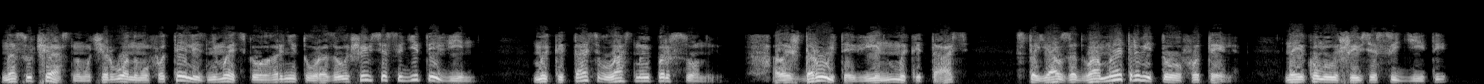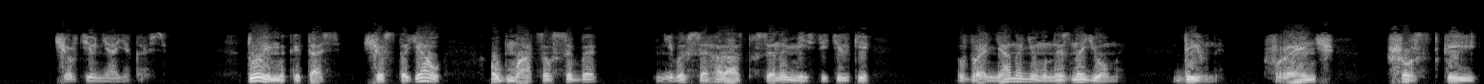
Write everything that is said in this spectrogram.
На сучасному червоному фотелі з німецького гарнітура залишився сидіти він, Микитась власною персоною. Але ж даруйте, він, Микитась, стояв за два метри від того фотеля, на якому лишився сидіти. Чортівня якась. Той Микитась, що стояв, обмацав себе, ніби все гаразд, все на місці, тільки вбрання на ньому незнайоме, дивне, френч, шорсткий,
